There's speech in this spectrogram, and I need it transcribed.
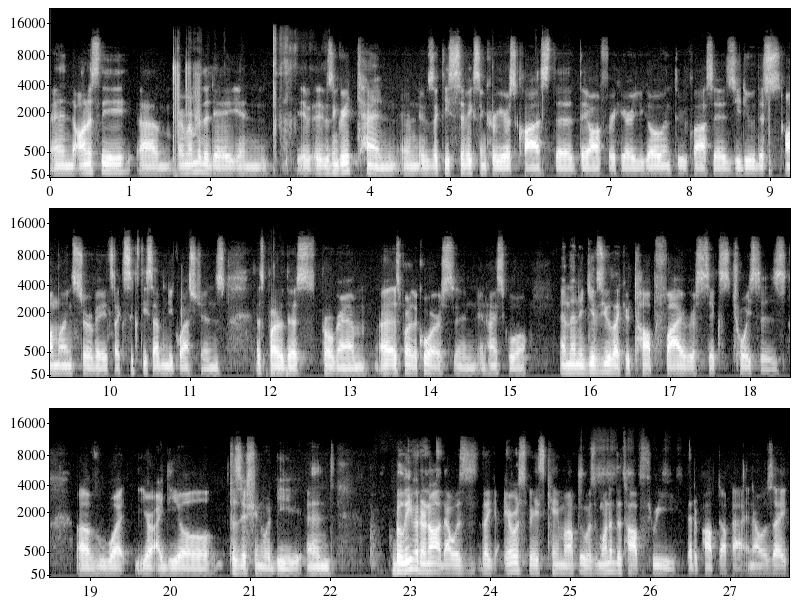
And honestly, um, I remember the day in it, it, was in grade ten, and it was like the civics and careers class that they offer here. You go in through classes, you do this online survey. It's like 60, 70 questions as part of this program, uh, as part of the course in, in high school, and then it gives you like your top five or six choices of what your ideal position would be. And believe it or not, that was like aerospace came up. It was one of the top three that it popped up at, and I was like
